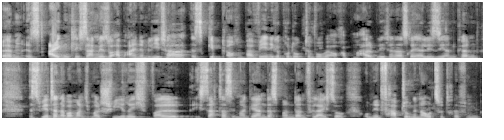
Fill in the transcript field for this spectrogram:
Ähm, ist eigentlich sagen wir so ab einem Liter. Es gibt auch ein paar wenige Produkte, wo wir auch ab einem halben Liter das realisieren können. Es wird dann aber manchmal schwierig, weil ich sage das immer gern, dass man dann vielleicht so, um den Farbton genau zu treffen,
